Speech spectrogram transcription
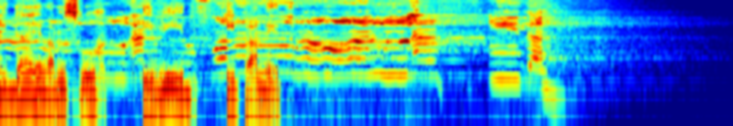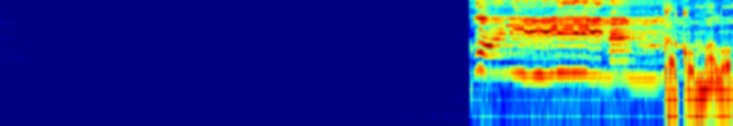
I daje vam sluh i vid i pamet. Kako malo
